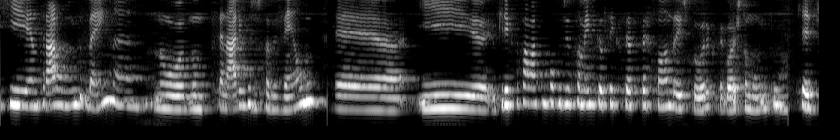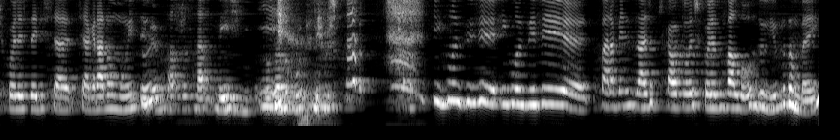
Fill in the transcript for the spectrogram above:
que entraram muito bem né, no, no cenário que a gente está vivendo. É, e eu queria que você falasse um pouco disso também, porque eu sei que você é super fã da editora, que você gosta muito, que as escolhas deles te, te agradam muito. Eu me patrocinar mesmo, eu muitos livros. inclusive, inclusive, parabenizar a Jabuticaba pela escolha do valor do livro também,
